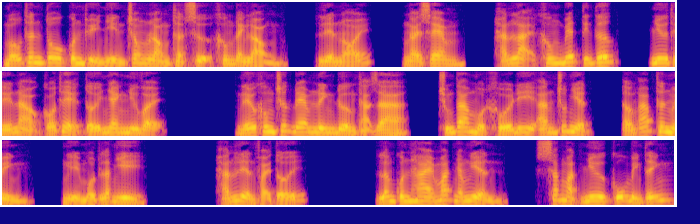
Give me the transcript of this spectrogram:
Mẫu thân tô quân thủy nhìn trong lòng thật sự không đành lòng, liền nói, ngài xem, hắn lại không biết tin tức, như thế nào có thể tới nhanh như vậy. Nếu không trước đem linh đường thả ra, chúng ta một khối đi ăn chút nhiệt, ấm áp thân mình, nghỉ một lát nhi. Hắn liền phải tới. Lâm quân hai mắt nhắm nghiền, sắc mặt như cũ bình tĩnh,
